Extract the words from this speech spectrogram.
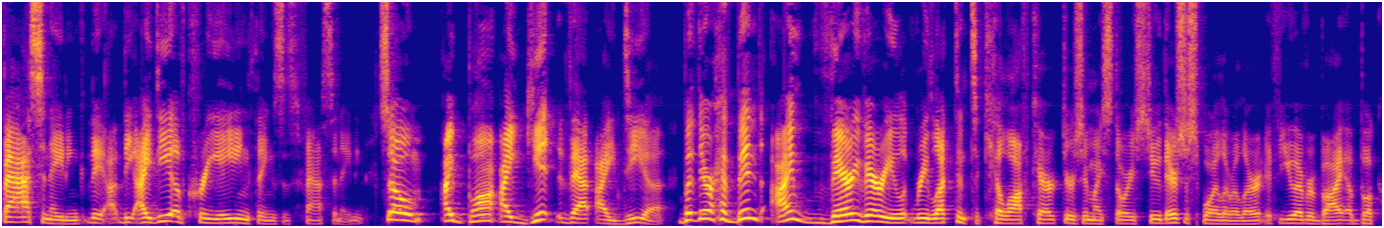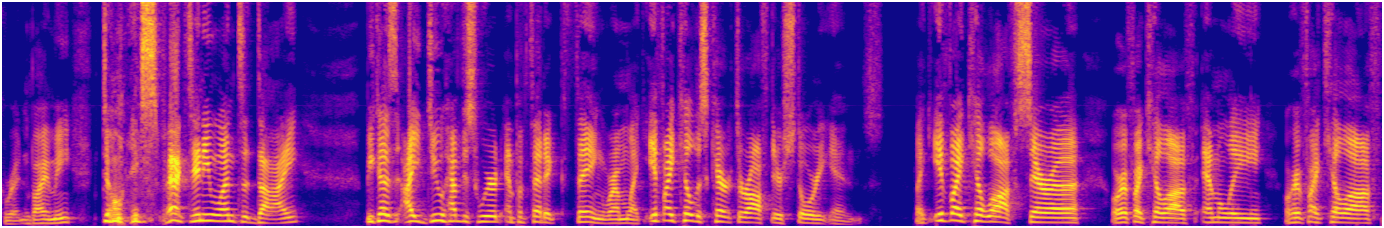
fascinating. The the idea of creating things is fascinating. So I bought, I get that idea, but there have been. I'm very very reluctant to kill off characters in my stories too. There's a spoiler alert. If you ever buy a book written by me, don't expect anyone to die because I do have this weird empathetic thing where I'm like, if I kill this character off, their story ends. Like, if I kill off Sarah, or if I kill off Emily, or if I kill off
